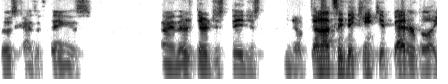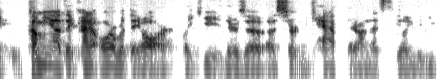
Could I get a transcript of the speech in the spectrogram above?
those kinds of things. I mean, they're they're just they just you know I'm not saying they can't get better, but like coming out, they kind of are what they are. Like you, there's a, a, certain cap there on that ceiling that you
